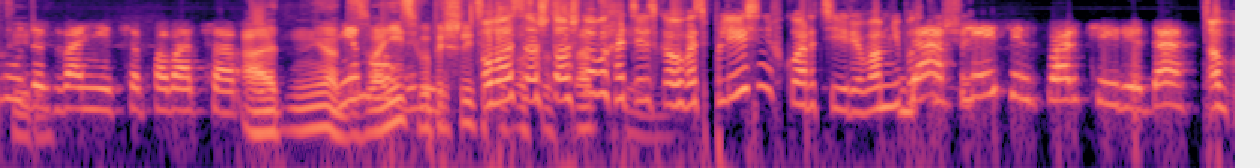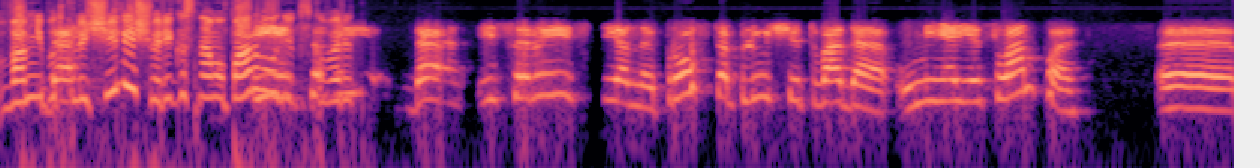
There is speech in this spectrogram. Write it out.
могу дозвониться по WhatsApp. А не надо Не звонить, могу. вы пришлите У вас, что, что вы хотели сказать? У вас плесень в квартире? Вам не Да, подключили? плесень в квартире, да. А вам не Да. подключили еще? Рига с нами Парвелникс И говорит. сырые- Да, и сырые стены, просто плющит вода. У меня есть лампа, э,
